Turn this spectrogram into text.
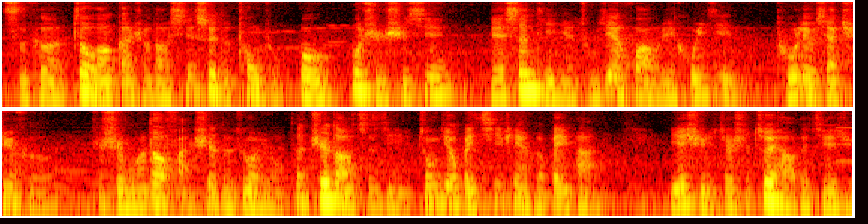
此刻，纣王感受到心碎的痛楚，不，不只是心，连身体也逐渐化为灰烬，徒留下躯壳。这是魔道反噬的作用。他知道自己终究被欺骗和背叛。也许这是最好的结局，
